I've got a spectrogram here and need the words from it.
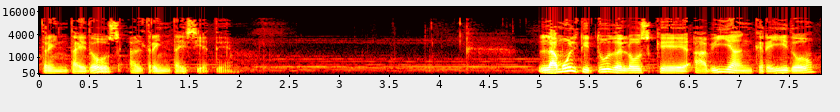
32 al 37. La multitud de los que habían creído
